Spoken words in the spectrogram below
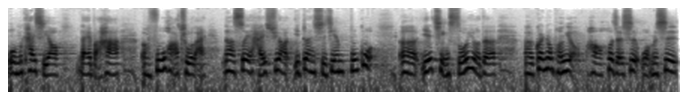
我们开始要来把它呃孵化出来。那所以还需要一段时间。不过，呃，也请所有的。呃，观众朋友，好，或者是我们是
